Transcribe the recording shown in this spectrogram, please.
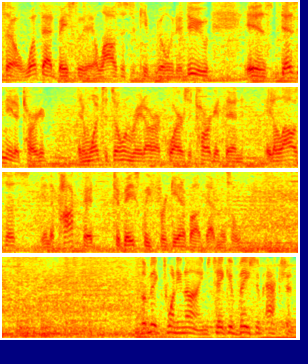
So what that basically allows us the capability to do is designate a target, and once its own radar acquires a target, then it allows us in the cockpit to basically forget about that missile. The MiG-29s take evasive action,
